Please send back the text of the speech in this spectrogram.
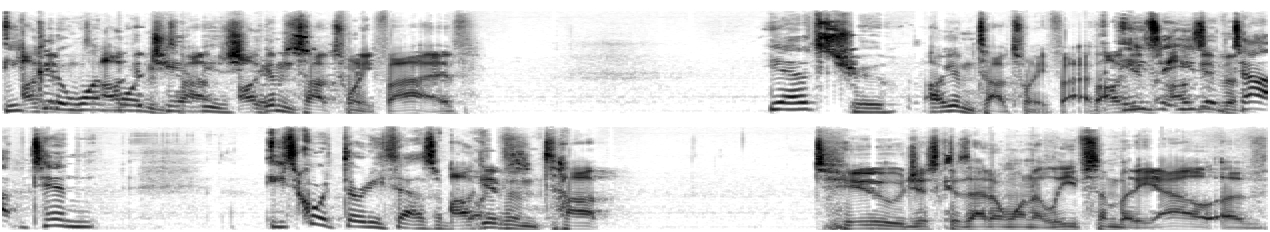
He could have won more championships. I'll give him top 25. Yeah, that's true. I'll give him top 25. I'll he's give, he's a him, top 10. He scored 30,000 I'll give him top two just because I don't want to leave somebody out of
